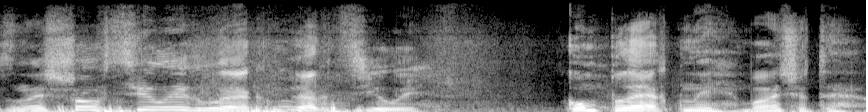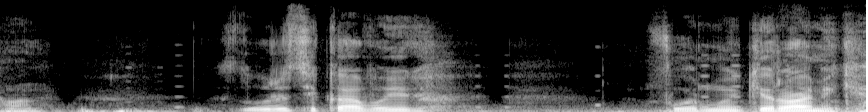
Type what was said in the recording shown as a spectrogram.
Знайшов цілий глек. Ну як цілий? Комплектний, бачите? Вон. З дуже цікавою формою кераміки.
